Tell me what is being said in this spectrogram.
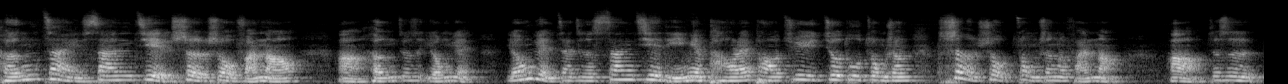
恒在三界摄受烦恼啊，恒就是永远永远在这个三界里面跑来跑去救度众生，摄受众生的烦恼啊，就是。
